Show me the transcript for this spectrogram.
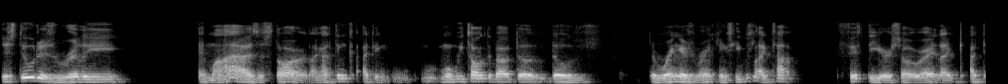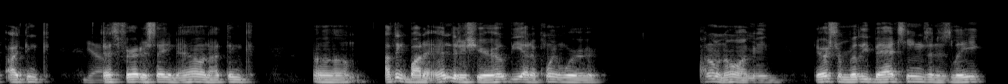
this dude is really, in my eyes, a star. Like I think, I think when we talked about the those the ringers rankings, he was like top 50 or so, right? Like I, I think Yeah. that's fair to say now, and I think um, I think by the end of this year, he'll be at a point where I don't know. I mean, there are some really bad teams in his league,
